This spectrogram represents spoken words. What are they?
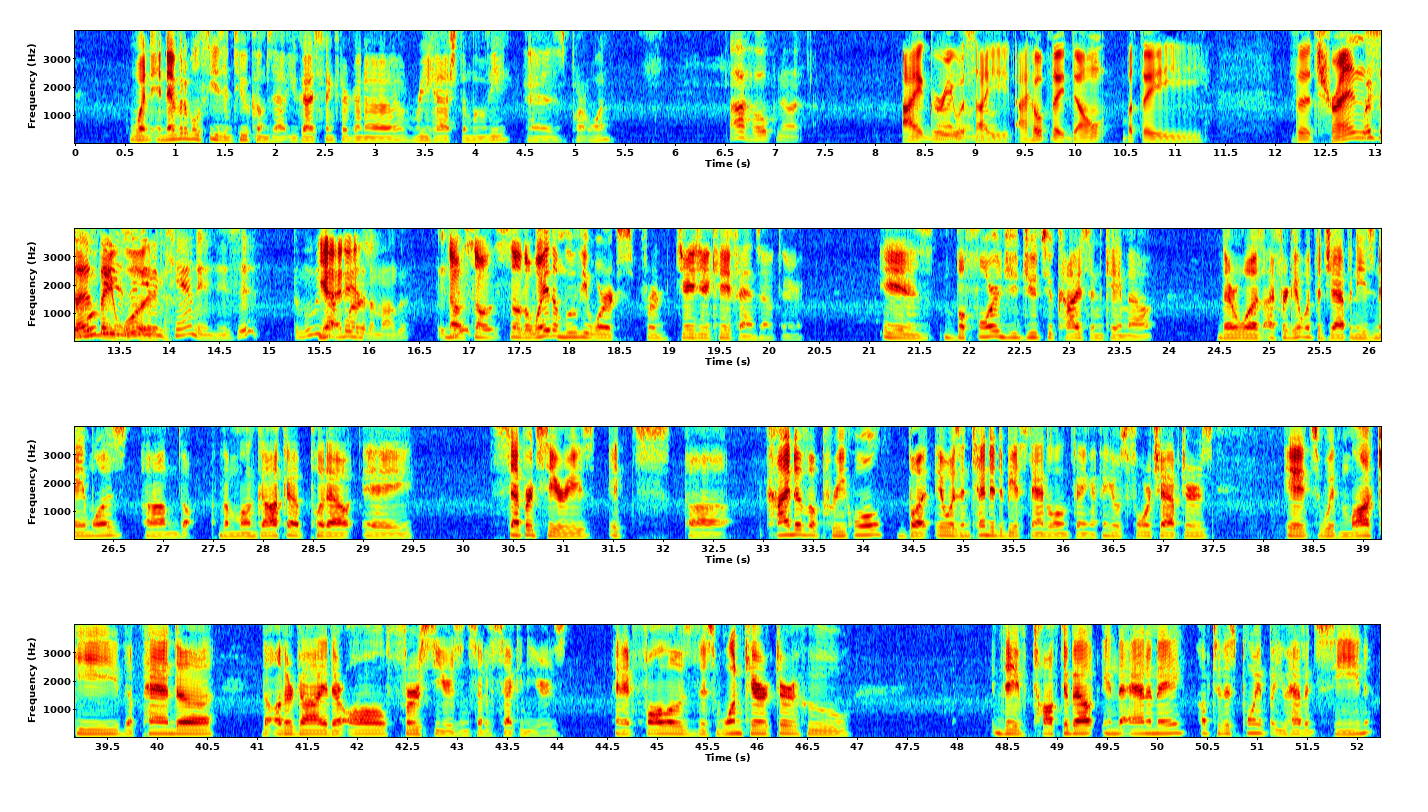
When Inevitable season two comes out, you guys think they're gonna rehash the movie as part one? I hope not. I agree I with don't know. Saeed. I hope they don't, but they. The trend Wait, the says movie they isn't would. even canon, is it? The movie's Yeah, not it part is. of the manga. Is no, it? so so the way the movie works for JJK fans out there is before Jujutsu Kaisen came out, there was I forget what the Japanese name was. Um, the the mangaka put out a separate series. It's uh kind of a prequel, but it was intended to be a standalone thing. I think it was four chapters. It's with Maki, the panda, the other guy. They're all first years instead of second years and it follows this one character who they've talked about in the anime up to this point, but you haven't seen.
